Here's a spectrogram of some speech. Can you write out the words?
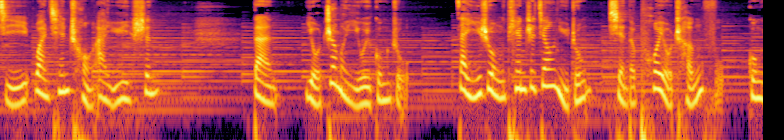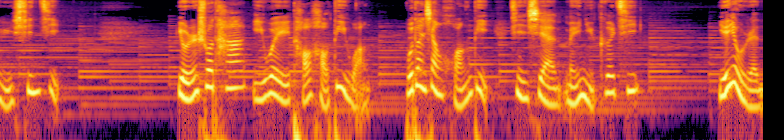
及万千宠爱于一身。但有这么一位公主，在一众天之娇女中显得颇有城府，工于心计。有人说他一味讨好帝王，不断向皇帝进献美女歌姬；也有人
